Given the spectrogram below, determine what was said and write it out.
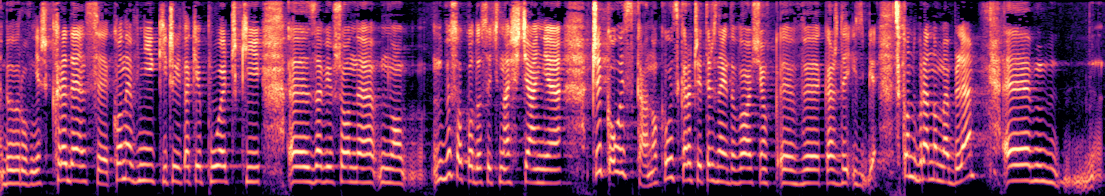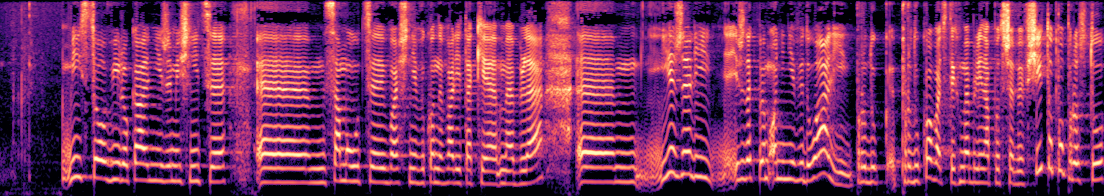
były również kredensy, konewniki, czyli takie półeczki zawieszone no, wysoko dosyć na ścianie, czy kołyska. No, kołyska raczej też znajdowała się w, w każdej izbie. Skąd brano meble? Miejscowi, lokalni rzemieślnicy, em, samoucy właśnie wykonywali takie meble. Jeżeli, że tak powiem, oni nie wydołali produk- produkować tych mebli na potrzeby wsi, to po prostu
